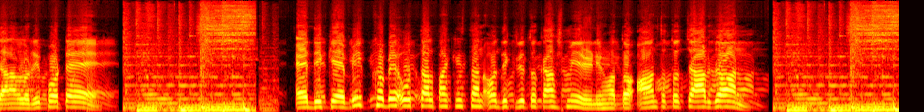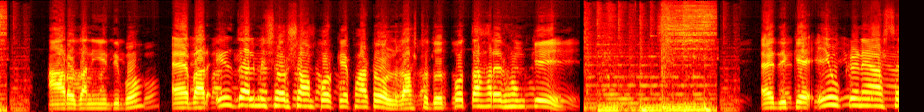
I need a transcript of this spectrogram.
জানালো রিপোর্টে। এদিকে বিক্ষোভে উত্তাল পাকিস্তান অধিকৃত কাশ্মীর নিহত অন্তত চারজন। আরও জানিয়ে দিব। এবার ইসরায়েল মিশর সম্পর্কে ফাটল, রাষ্ট্রদূত প্রত্যাহারের হুমকি। এদিকে ইউক্রেনে আসছে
